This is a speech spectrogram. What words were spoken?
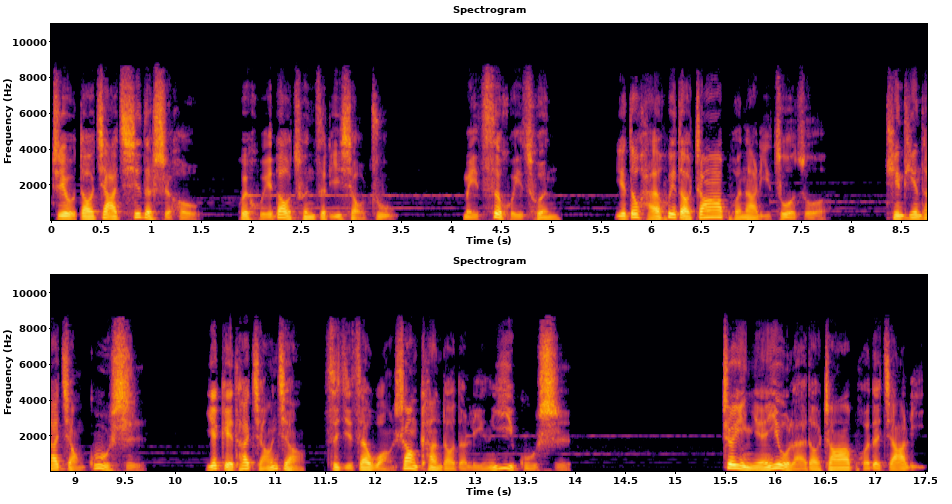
只有到假期的时候会回到村子里小住。每次回村，也都还会到张阿婆那里坐坐，听听她讲故事，也给她讲讲自己在网上看到的灵异故事。这一年又来到张阿婆的家里，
